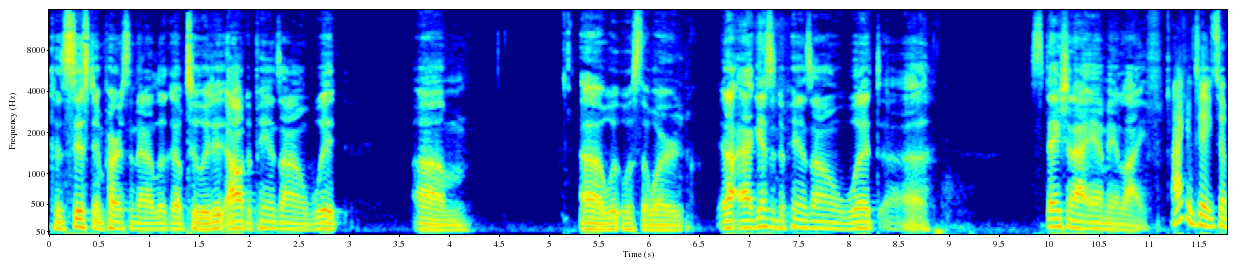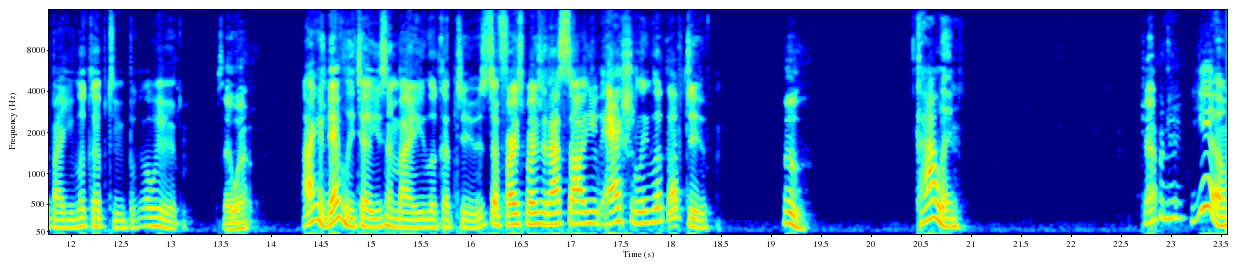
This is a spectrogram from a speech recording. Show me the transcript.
consistent person that I look up to. It, it all depends on what, um, uh, what, what's the word? It, I, I guess it depends on what uh, station I am in life. I can tell you somebody you look up to, but go ahead. Say what? I can definitely tell you somebody you look up to. It's the first person I saw you actually look up to. Who? Colin. Kaepernick? Yeah.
